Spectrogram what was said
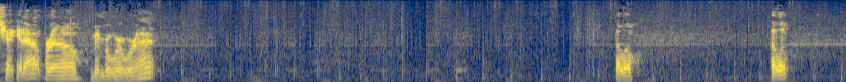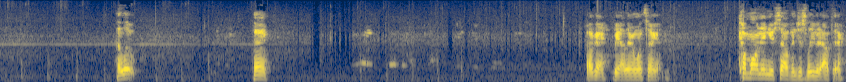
Check it out, bro. Remember where we're at? Hello? Hello? Hello? Hey. Okay, be out there in one second. Come on in yourself and just leave it out there.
